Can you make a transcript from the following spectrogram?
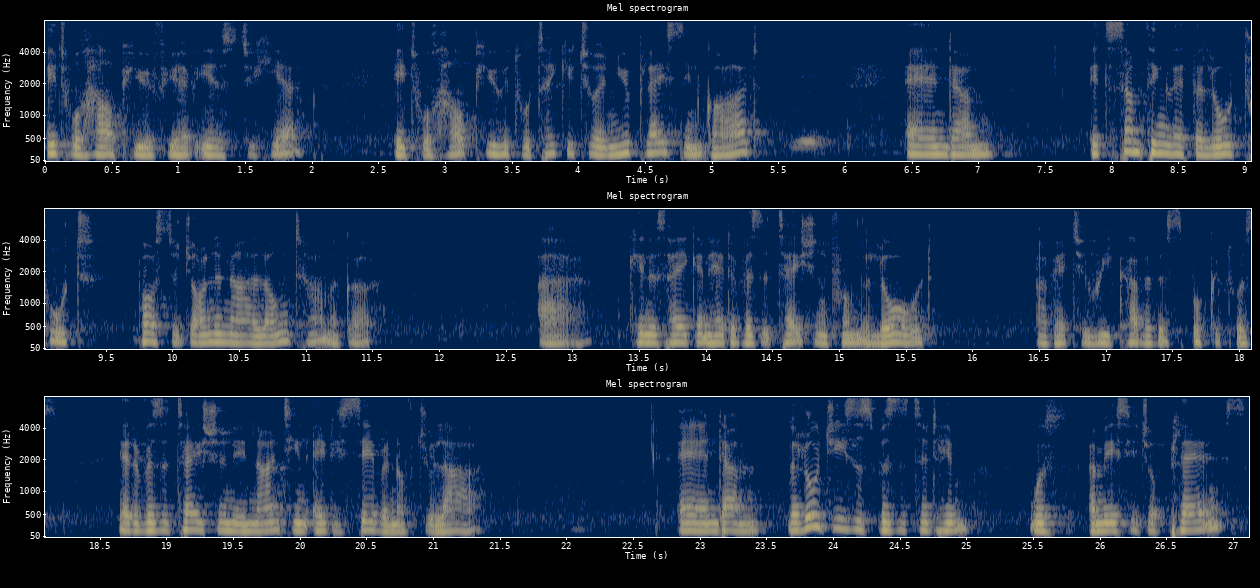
It will help you if you have ears to hear. It will help you. It will take you to a new place in God. And um, it's something that the Lord taught Pastor John and I a long time ago. Uh, Kenneth Hagin had a visitation from the Lord. I've had to recover this book. It was he had a visitation in 1987 of July, and um, the Lord Jesus visited him with a message of plans,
